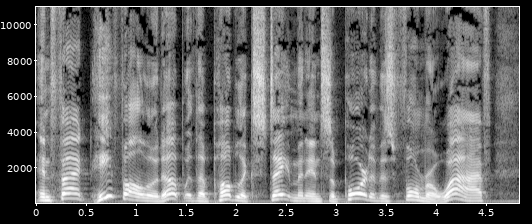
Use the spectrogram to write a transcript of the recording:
In fact, he followed up with a public statement in support of his former wife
